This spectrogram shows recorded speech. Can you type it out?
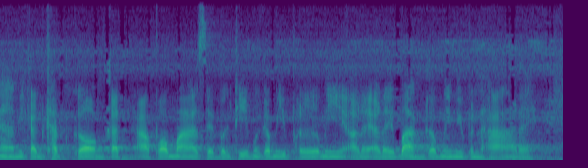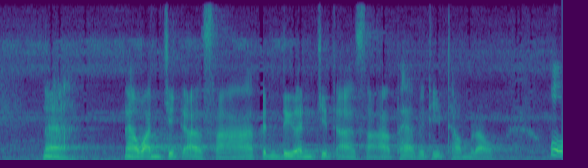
นะมีการคัดกรองกันอาพอมาเสร็จบางทีมันก็มีเผลอมีอะไรอะไรบ้างก็ไม่มีปัญหาอะไรนะนะวันจิตอาสาเป็นเดือนจิตอาสาแพทย์วิธีธรรมเรา โอ้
